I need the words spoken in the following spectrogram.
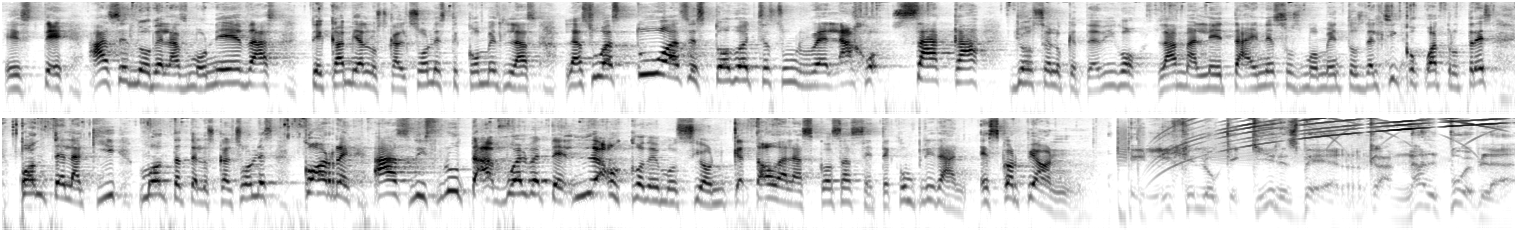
Este, haces lo de las monedas, te cambian los calzones, te comes las, las uvas. Tú haces todo, echas un relajo. Saca, yo sé lo que te digo, la maleta en esos momentos del 543. Póntela aquí, móntate los calzones, corre, haz, disfruta, vuélvete loco de emoción, que todas las cosas se te cumplirán. Escorpión. Elige lo que quieres ver. Canal Puebla.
